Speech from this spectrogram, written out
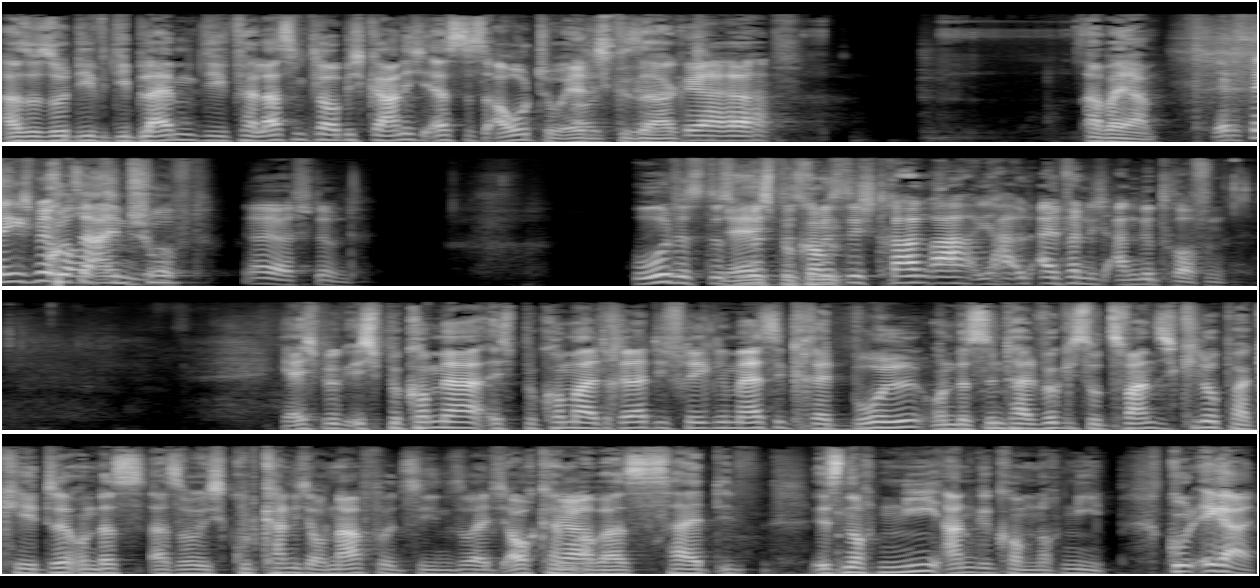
Also so, die, die bleiben, die verlassen, glaube ich, gar nicht erst das Auto, ehrlich Okay. gesagt. ja, ja. Aber ja. Ja, das denke ich mir Kurzer Einschub. Ja, ja, stimmt. Oh, das, das, Ja, ich müsste, das müsste ich tragen. Ah, ja, einfach nicht angetroffen. Ja, ich, be ich bekomme ja, ich bekomme halt relativ regelmäßig Red Bull und das sind halt wirklich so 20 Kilo Pakete und das, also ich, gut, kann ich auch nachvollziehen, so hätte ich auch keinen, Ja. aber es ist halt, ist noch nie angekommen, noch nie. Gut, egal.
